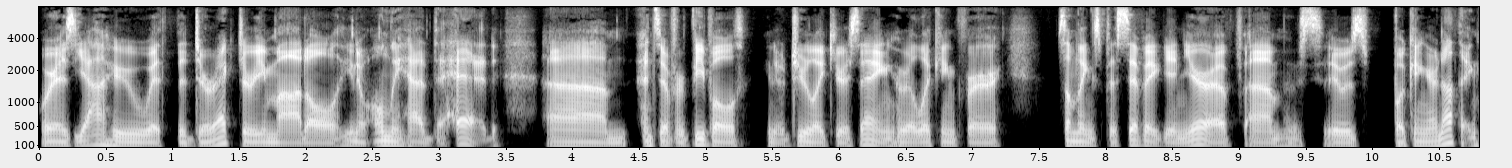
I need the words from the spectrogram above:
whereas Yahoo with the directory model, you know, only had the head. Um, and so for people, you know, Drew, like you're saying, who are looking for something specific in Europe, um, it, was, it was booking or nothing.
